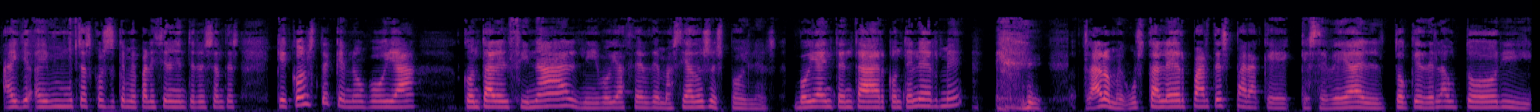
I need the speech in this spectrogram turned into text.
hay, muchas cosas que me parecieron interesantes. Que conste que no voy a contar el final ni voy a hacer demasiados spoilers. Voy a intentar contenerme. claro, me gusta leer partes para que, se vea el toque del autor y,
